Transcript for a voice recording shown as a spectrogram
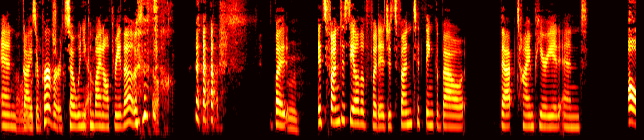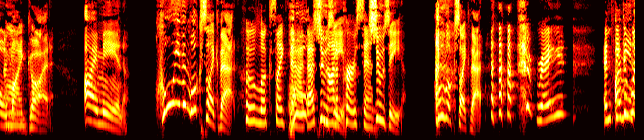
and me guys are at a picture. perverts. So when you Yeah. combine all three of those, Ugh, but Mm. it's fun to see all the footage. It's fun to think about that time period and oh I my mean- god i mean who even looks like that who looks like that. Who- That's not Susie. a person. susie who looks like that right? And think I mean, of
